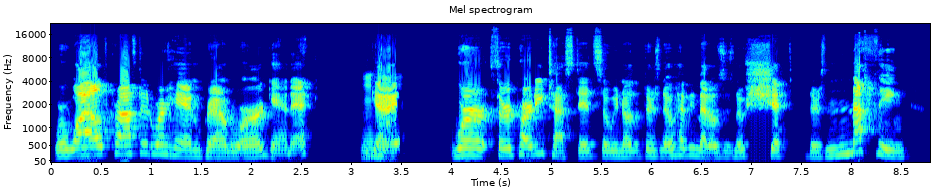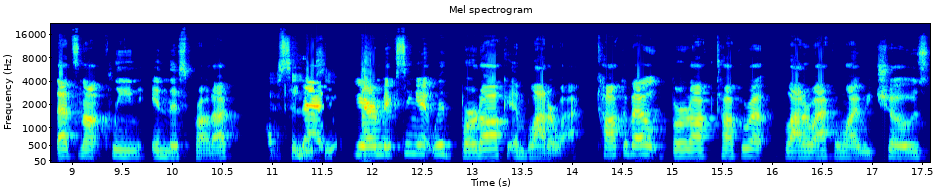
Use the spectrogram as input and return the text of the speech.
we're wildcrafted, we're hand ground, we're organic. Okay. Mm-hmm. We're third party tested, so we know that there's no heavy metals, there's no shit, there's nothing that's not clean in this product. Absolutely. we are mixing it with burdock and bladderwrack. Talk about burdock, talk about bladderwrack, and why we chose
